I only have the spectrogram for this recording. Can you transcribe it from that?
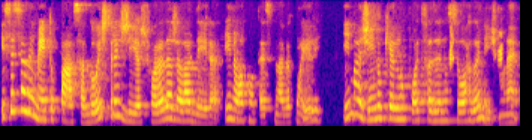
e se esse alimento passa dois, três dias fora da geladeira e não acontece nada com ele, imagina o que ele não pode fazer no seu organismo, né?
